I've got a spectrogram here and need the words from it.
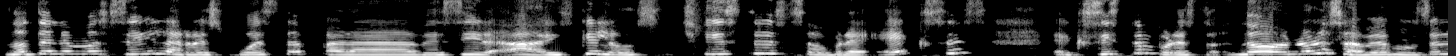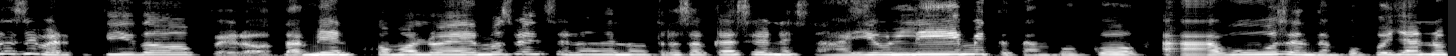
no tenemos sí la respuesta para decir, ah, es que los chistes sobre exes existen por esto. No, no lo sabemos, solo es divertido, pero también, como lo hemos mencionado en otras ocasiones, hay un límite, tampoco abusen, tampoco ya no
